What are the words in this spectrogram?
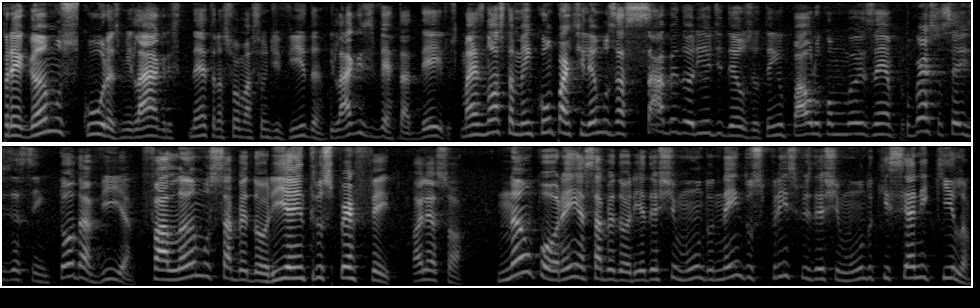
pregamos curas, milagres, né, transformação de vida, milagres verdadeiros, mas nós também compartilhamos a sabedoria de Deus. Eu tenho Paulo como meu exemplo. O verso 6 diz assim: "Todavia, falamos sabedoria entre os perfeitos". Olha só. Não, porém, a sabedoria deste mundo, nem dos príncipes deste mundo que se aniquilam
